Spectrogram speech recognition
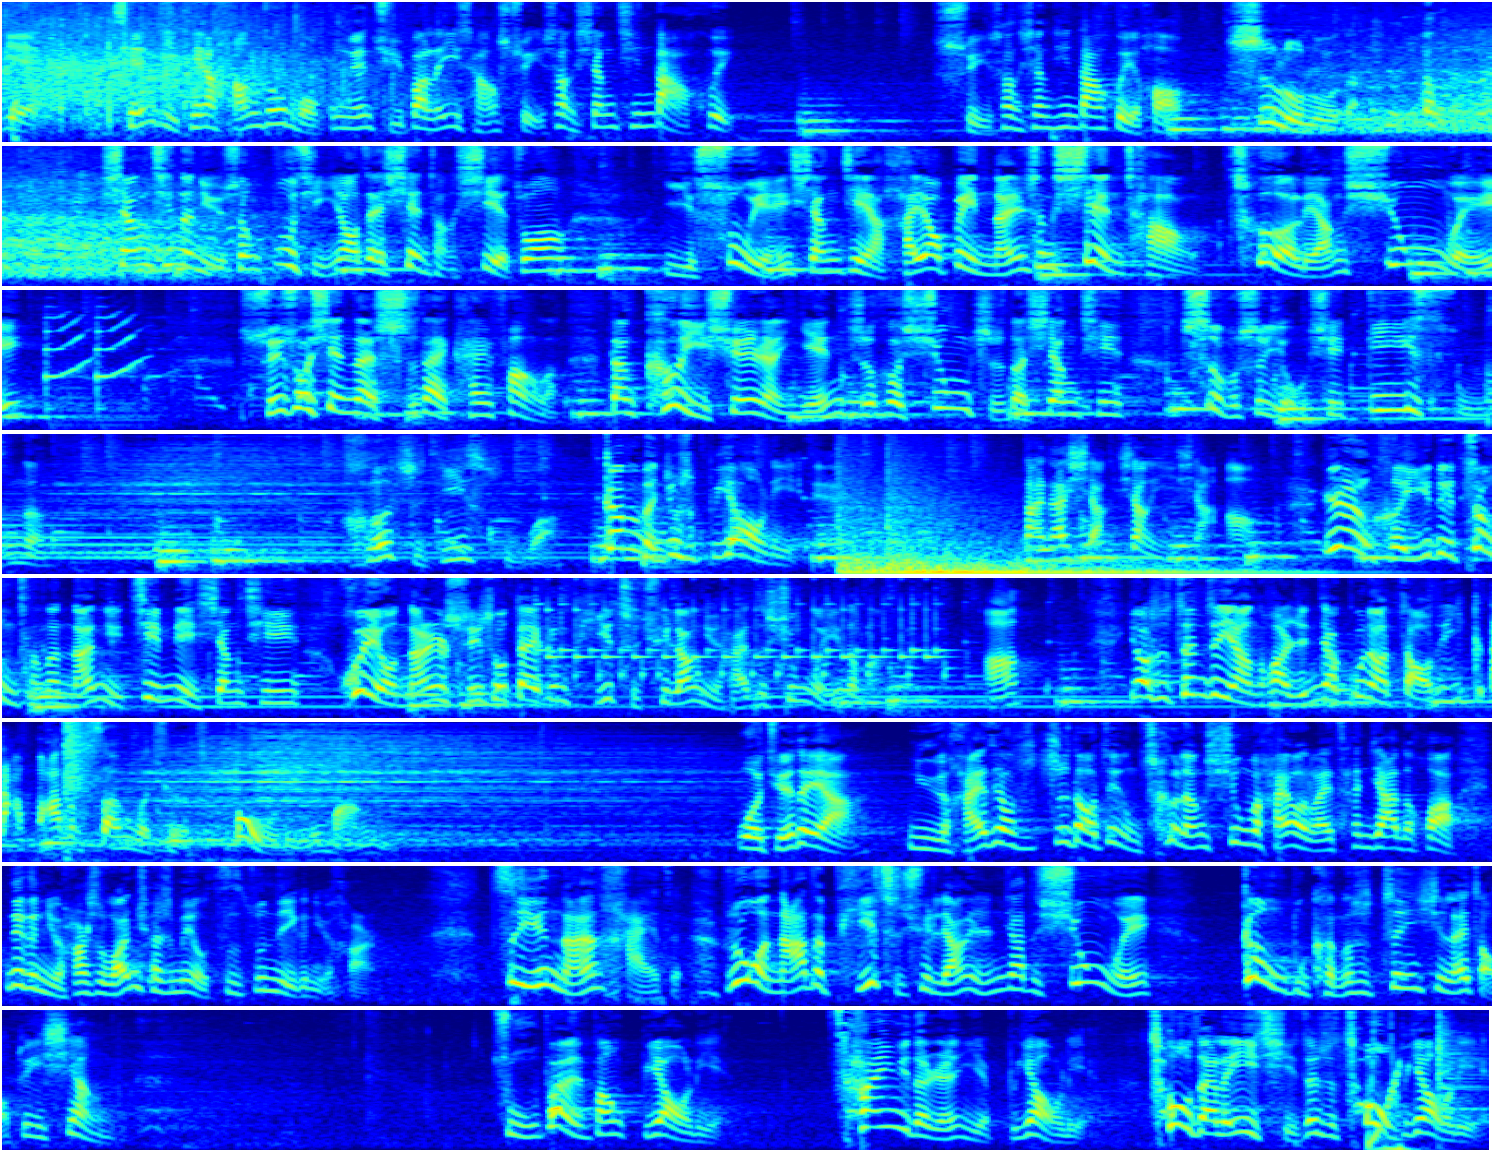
姐，前几天杭州某公园举办了一场水上相亲大会，水上相亲大会哈，湿漉漉的。相亲的女生不仅要在现场卸妆，以素颜相见，还要被男生现场测量胸围。虽说现在时代开放了，但刻意渲染颜值和胸值的相亲，是不是有些低俗呢？何止低俗啊，根本就是不要脸！大家想象一下啊，任何一对正常的男女见面相亲，会有男人随手带根皮尺去量女孩子胸围的吗？啊，要是真这样的话，人家姑娘早就一个大巴掌扇过去了，臭流氓！我觉得呀。女孩子要是知道这种测量胸围还要来参加的话，那个女孩是完全是没有自尊的一个女孩。至于男孩子，如果拿着皮尺去量人家的胸围，更不可能是真心来找对象的。主办方不要脸，参与的人也不要脸，凑在了一起，真是臭不要脸。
